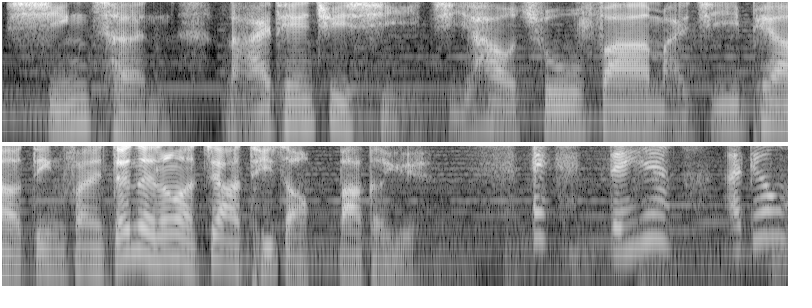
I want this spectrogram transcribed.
行程，哪一天去洗，几号出发，买机票、订饭店等等等等，这样提早八个月。哎，等一下，阿东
